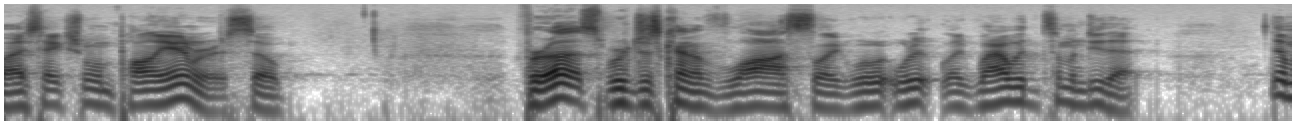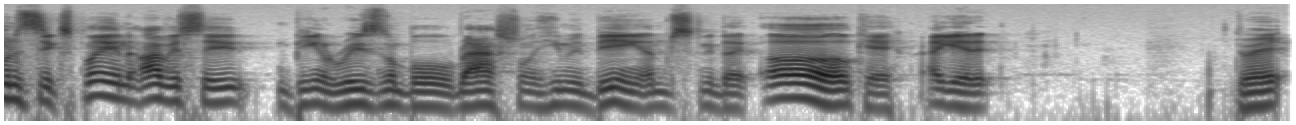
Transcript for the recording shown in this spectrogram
bisexual and polyamorous. So for us, we're just kind of lost. Like, wh- wh- like why would someone do that? Then when it's explained, obviously, being a reasonable, rational human being, I'm just gonna be like, oh, okay, I get it. Right?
